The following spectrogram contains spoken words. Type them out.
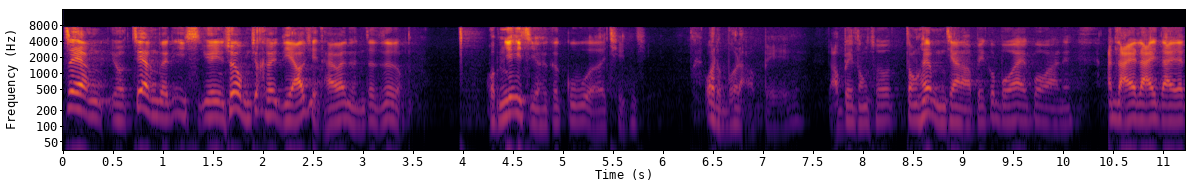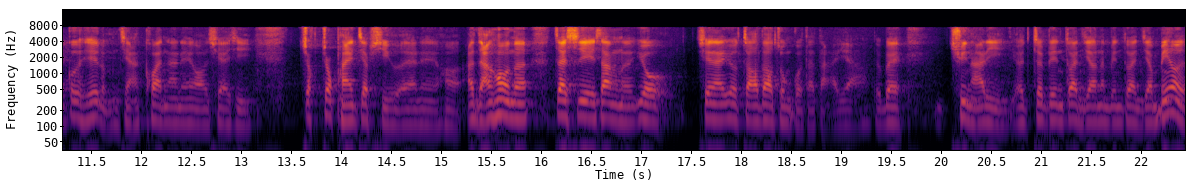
这样有这样的历史原因，所以我们就可以了解台湾人的这种，我们就一直有一个孤儿情节。我都无老爸，老爸当初当迄毋正老爸，佫无爱我安尼，啊来来来，过迄毋正款安尼哦，实在是足足歹接受安尼吼，啊然后呢，在事业上呢又现在又遭到中国的打压，对不对？去哪里呃这边断交那边断交，没有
